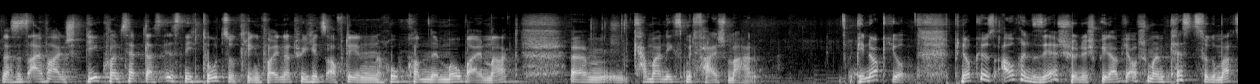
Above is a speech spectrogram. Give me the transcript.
Das ist einfach ein Spielkonzept, das ist nicht tot zu kriegen. Vor allem natürlich jetzt auf den hochkommenden Mobile-Markt ähm, kann man nichts mit falsch machen. Pinocchio. Pinocchio ist auch ein sehr schönes Spiel, habe ich auch schon mal einen Test zu gemacht.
